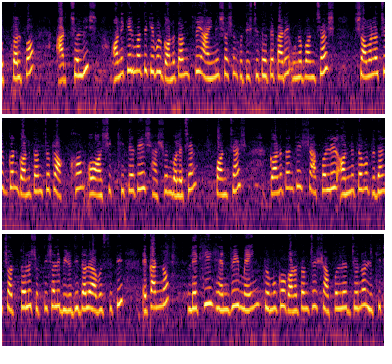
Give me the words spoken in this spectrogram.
অত্যল্প। আটচল্লিশ, অনেকের মতে কেবল গণতন্ত্রে আইনের শাসন প্রতিষ্ঠিত হতে পারে। উনপঞ্চাশ সমালোচকগণ গণতন্ত্রকে অক্ষম ও অশিক্ষিতদের শাসন বলেছেন। পঞ্চাশ, গণতন্ত্রের সাফল্যের অন্যতম প্রধান সত্য হল শক্তিশালী বিরোধী দলের অবস্থিতি। একান্ন লেকি হেনরি মেইন, প্রমুখ গণতন্ত্রের সাফল্যের জন্য লিখিত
